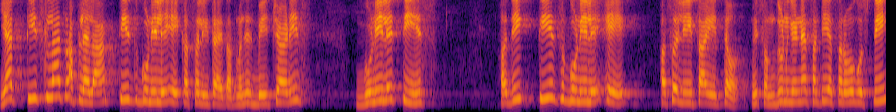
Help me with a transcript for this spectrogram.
या तीसलाच आपल्याला तीस गुणिले एक असं लिहिता येतात. म्हणजे बेचाळीस गुणिले तीस अधिक तीस गुणिले एक असं लिहिता येतं. मी समजून घेण्यासाठी या सर्व गोष्टी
